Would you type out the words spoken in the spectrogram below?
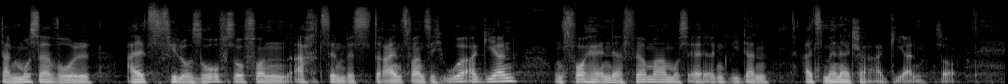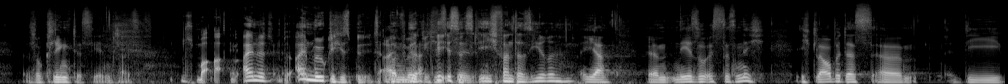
dann muss er wohl als Philosoph so von 18 bis 23 Uhr agieren und vorher in der Firma muss er irgendwie dann als Manager agieren. So. So klingt es jedenfalls. Eine, ein mögliches Bild. Aber ein wie, mögliches wie ist Bild. es? Ich fantasiere. Ja, ähm, nee, so ist es nicht. Ich glaube, dass ähm, die,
